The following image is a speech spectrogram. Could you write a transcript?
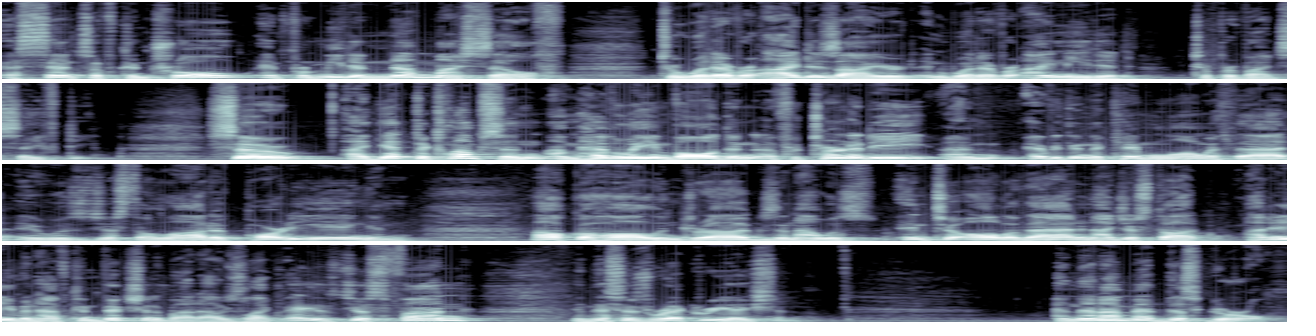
a sense of control and for me to numb myself to whatever I desired and whatever I needed to provide safety. So I get to Clemson. I'm heavily involved in a fraternity and everything that came along with that. It was just a lot of partying and alcohol and drugs, and I was into all of that, and I just thought, I didn't even have conviction about it. I was like, hey, it's just fun, and this is recreation. And then I met this girl,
